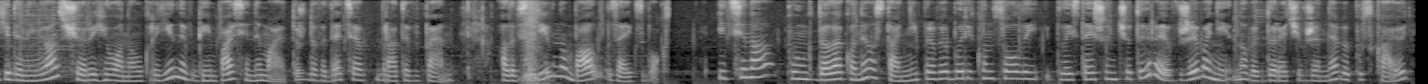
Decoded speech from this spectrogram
Єдиний нюанс, що регіона України в Pass немає, тож доведеться брати VPN. Але все рівно бал за Xbox. І ціна пункт далеко не останній при виборі консолей. PlayStation 4 вживані, нових, до речі, вже не випускають.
